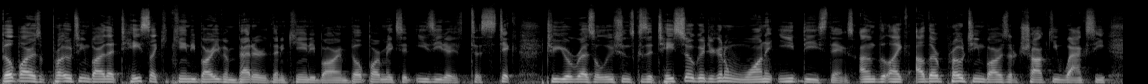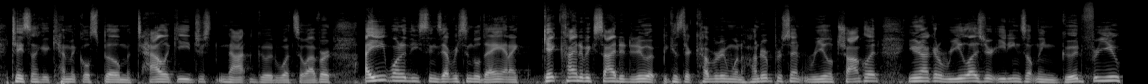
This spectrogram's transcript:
Built Bar is a protein bar that tastes like a candy bar, even better than a candy bar. And Built Bar makes it easy to, to stick to your resolutions because it tastes so good, you're going to want to eat these things. Unlike other protein bars that are chalky, waxy, taste like a chemical spill, metallic just not good whatsoever. I eat one of these things every single day and I get kind of excited to do it because they're covered in 100% real chocolate. You're not going to realize you're eating something good for you.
